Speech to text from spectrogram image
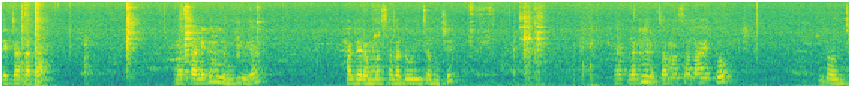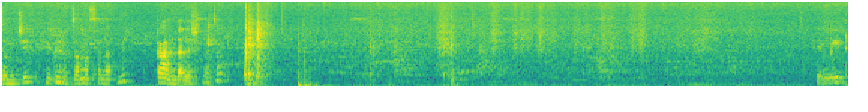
त्याच्यात आता मसाले घालून घेऊया. हा गरम मसाला दोन चमचे. हे आपला घरचा मसाला आहे तो. दोन चमचे हे घरचा मसाला आपला कांदा लसणाचा. हे मीठ.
